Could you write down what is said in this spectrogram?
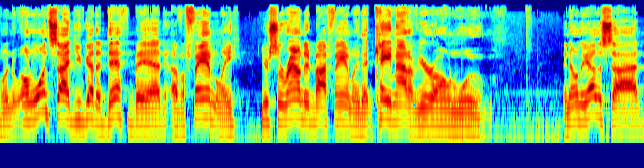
On, on one side, you've got a deathbed of a family. You're surrounded by family that came out of your own womb. And on the other side,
